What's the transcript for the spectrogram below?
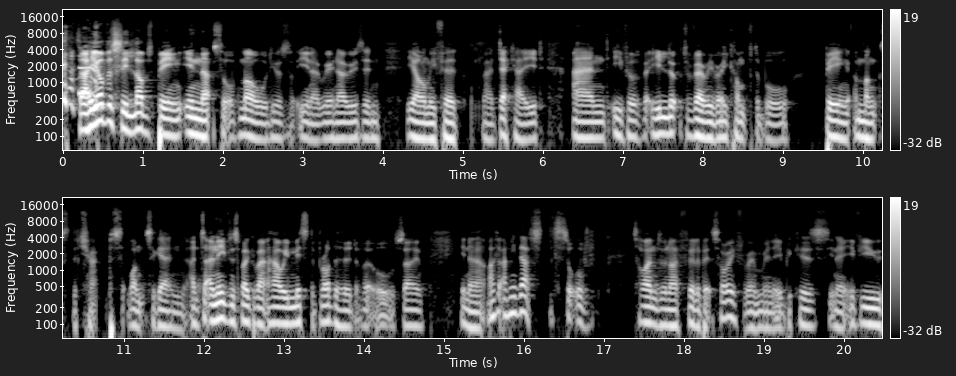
so he obviously loves being in that sort of mold. He was, you know, we know he was in the army for a decade, and he feels he looked very, very comfortable being amongst the chaps once again, and and even spoke about how he missed the brotherhood of it all. So, you know, I, I mean, that's the sort of times when I feel a bit sorry for him, really, because you know, if you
